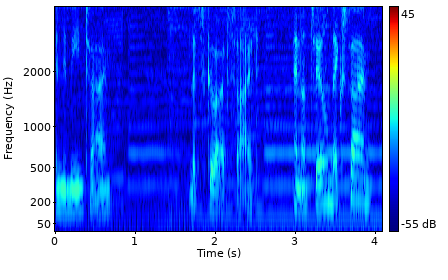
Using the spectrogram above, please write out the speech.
In the meantime, let's go outside, and until next time.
